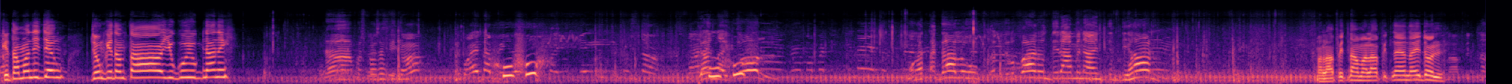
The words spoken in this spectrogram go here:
Kita man Jeng. Jeng kitang ta yuguyog na ni. Na, paspasan kita. Huhu. Yan, idol. Mga Tagalog at Ilocano, hindi namin naintindihan. Malapit na, malapit na yan idol. Lapit na.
